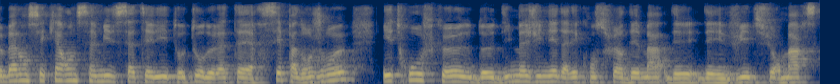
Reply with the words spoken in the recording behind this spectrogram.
balancer 45 000 satellites autour de la Terre, c'est pas dangereux. Il trouve que d'imaginer d'aller construire des, villes sur Mars,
